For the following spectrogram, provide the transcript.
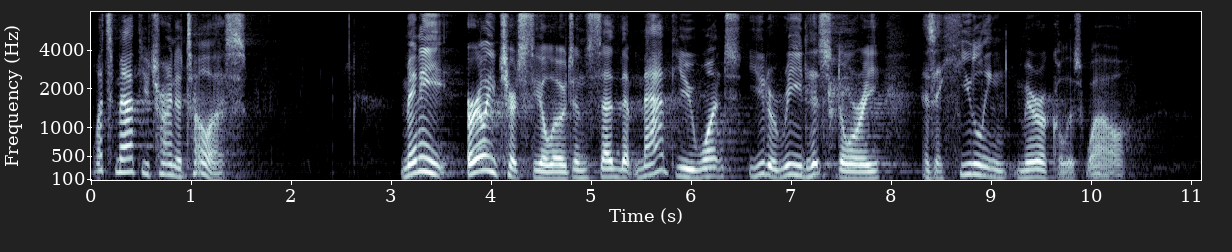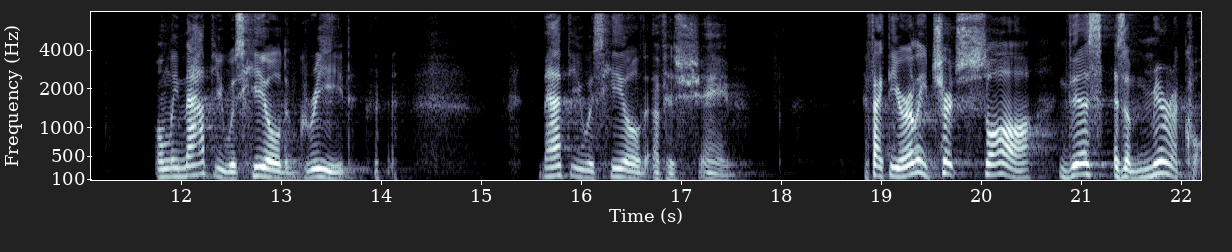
What's Matthew trying to tell us? Many early church theologians said that Matthew wants you to read his story as a healing miracle as well. Only Matthew was healed of greed Matthew was healed of his shame. In fact, the early church saw this as a miracle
